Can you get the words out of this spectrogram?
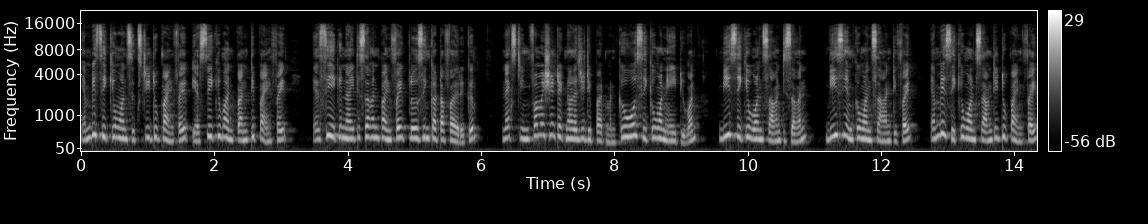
எம்பிசிக்கு one sixty two point five எஸ்சிக்கு ஒன் டுவெண்ட்டி பாயிண்ட் ஃபைவ் எஸ்சிஏக்கு ninety seven point five closing cut ஆஃபாக இருக்குது நெக்ஸ்ட் இன்ஃபர்மேஷன் டெக்னாலஜி டிபார்ட்மெண்ட்க்கு ஓசிக்கு ஒன் எயிட்டி ஒன் பிசிக்கு ஒன் செவன்ட்டி செவன் பிசிஎம்க்கு ஒன் செவன்ட்டி ஃபைவ் எம்பிசிக்கு one seventy two point five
